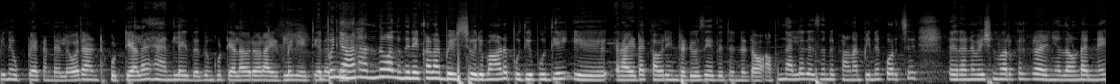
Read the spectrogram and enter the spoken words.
പിന്നെ ഉപ്പയൊക്കെ ഉണ്ടല്ലോ. ഒരാണ്ട് കുട്ടികളെ ഹാൻഡിൽ ചെയ്തതും കുട്ടികളെ ഓരോ റൈഡിൽ കയറ്റിയത് അപ്പോൾ ഞാൻ അന്ന് വന്നതിനേക്കാൾ അപേക്ഷിച്ച് ഒരുപാട് പുതിയ പുതിയ റൈഡൊക്കെ അവർ ഇൻട്രൊഡ്യൂസ് ചെയ്തിട്ടുണ്ട് കേട്ടോ. അപ്പം നല്ല രസമുണ്ട് കാണാൻ. പിന്നെ കുറച്ച് റെനോവേഷൻ വർക്കൊക്കെ കഴിഞ്ഞതുകൊണ്ട് തന്നെ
